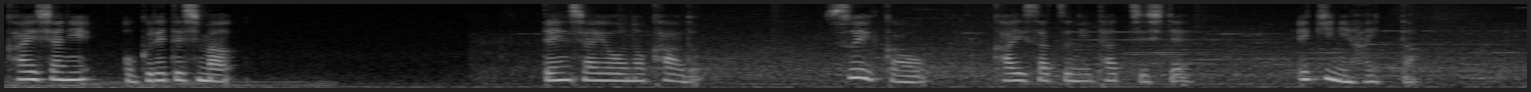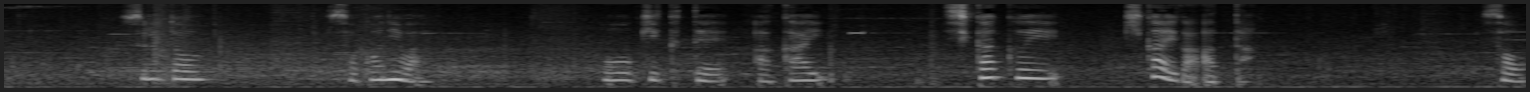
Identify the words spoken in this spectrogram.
会社に遅れてしまう。電車用のカード。Suica を改札にタッチして駅に入った。するとそこには大きくて赤い四角い機械があった。そう。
